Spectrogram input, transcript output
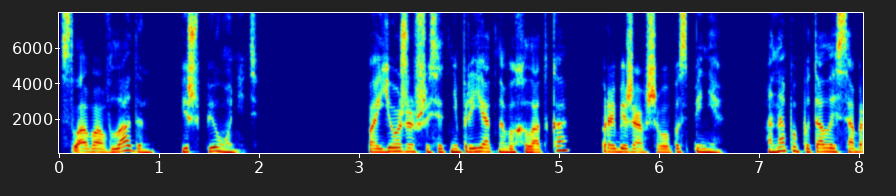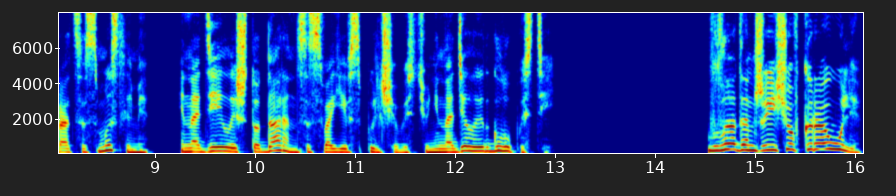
слова «Владан» и «шпионить». Поежившись от неприятного холодка, пробежавшего по спине, она попыталась собраться с мыслями и надеялась, что Даррен со своей вспыльчивостью не наделает глупостей. «Владан же еще в карауле!»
